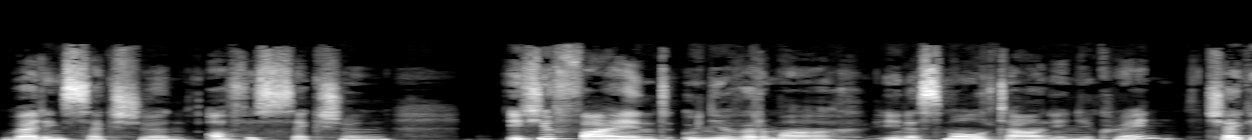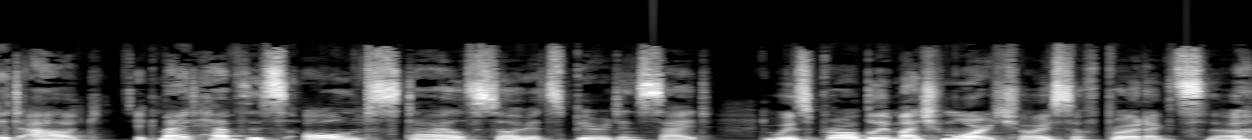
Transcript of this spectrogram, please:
wedding section, office section. If you find Univermach in a small town in Ukraine, check it out. It might have this old style Soviet spirit inside, with probably much more choice of products though.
